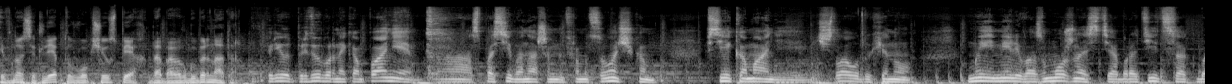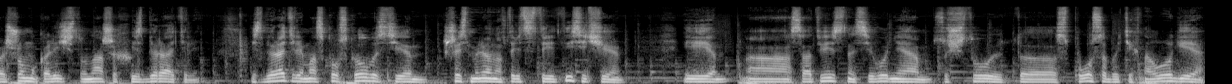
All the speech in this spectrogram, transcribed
и вносит лепту в общий успех, добавил губернатор. В период предвыборной кампании а, спасибо нашим информационщикам, всей команде Вячеславу Духину, мы имели возможность обратиться к большому количеству наших избирателей. Избирателей Московской области 6 миллионов 33 тысячи – и, а, соответственно, сегодня существуют э, способы, технологии,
